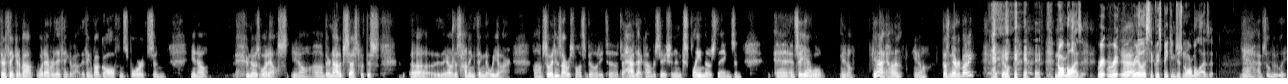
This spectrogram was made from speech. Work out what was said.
They're thinking about whatever they think about. They think about golf and sports and you know who knows what else. You know, uh, they're not obsessed with this uh, you know this hunting thing that we are. Um, so it is our responsibility to to have that conversation and explain those things and and, and say, yeah, well, you know, yeah, I hunt. You know, doesn't everybody? You know? normalize it. Re- re- Yeah. Realistically speaking, just normalize it. Yeah, absolutely.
